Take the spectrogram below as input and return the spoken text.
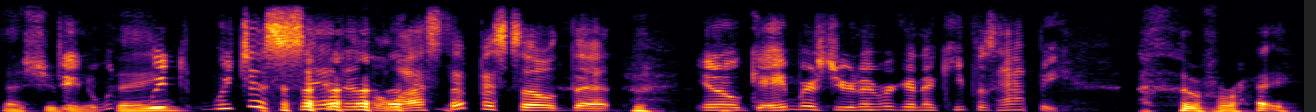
that should be a we, thing. we, we just said in the last episode that you know gamers, you're never gonna keep us happy. right.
